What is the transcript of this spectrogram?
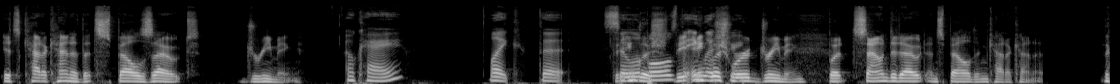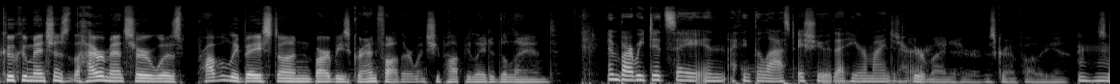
it's katakana that spells out dreaming. Okay. Like the, The syllables, English, the, English, dream- word dreaming, but sounded out and spelled in katakana. The cuckoo mentions that the hieromancer was probably based on Barbie's grandfather when she populated the land. And Barbie did say in, I think, the last issue that he reminded her. He reminded her of his grandfather, yeah. So Mm-hmm.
